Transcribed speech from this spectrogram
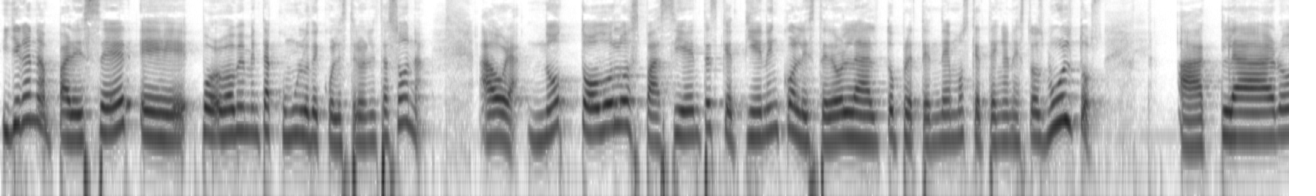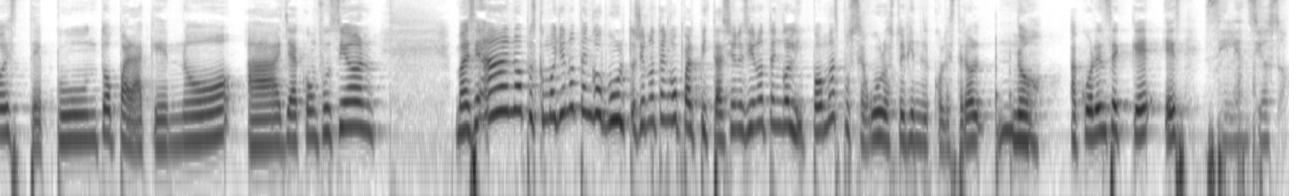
y llegan a aparecer eh, por obviamente acúmulo de colesterol en esta zona. Ahora, no todos los pacientes que tienen colesterol alto pretendemos que tengan estos bultos. Aclaro este punto para que no haya confusión. A decir, ah, no, pues como yo no tengo bultos, yo no tengo palpitaciones, yo no tengo lipomas, pues seguro estoy bien del colesterol. No, acuérdense que es silencioso.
